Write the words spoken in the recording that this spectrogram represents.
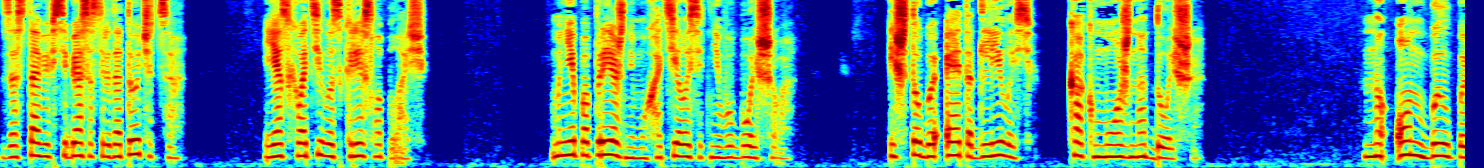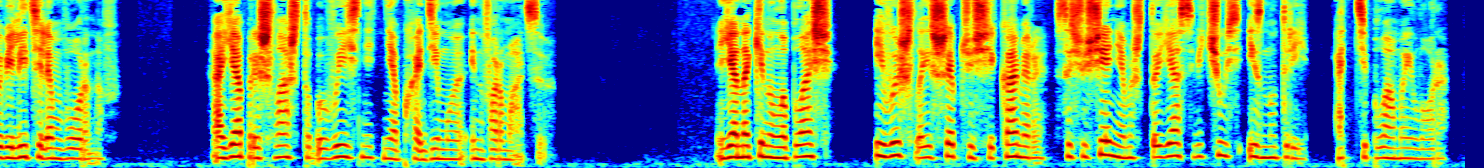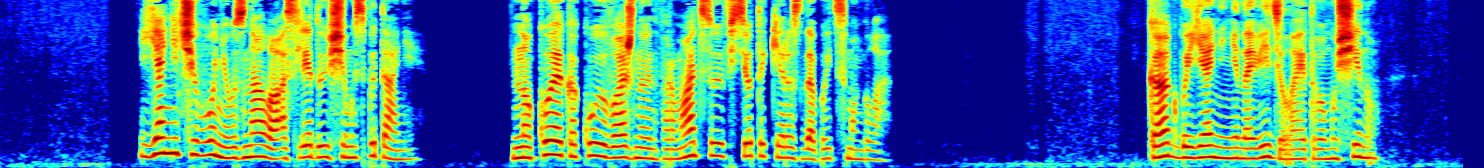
Заставив себя сосредоточиться, я схватила с кресла плащ. Мне по-прежнему хотелось от него большего. И чтобы это длилось как можно дольше. Но он был повелителем воронов. А я пришла, чтобы выяснить необходимую информацию. Я накинула плащ и вышла из шепчущей камеры с ощущением, что я свечусь изнутри от тепла Мейлора. Я ничего не узнала о следующем испытании, но кое-какую важную информацию все таки раздобыть смогла. Как бы я ни ненавидела этого мужчину,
